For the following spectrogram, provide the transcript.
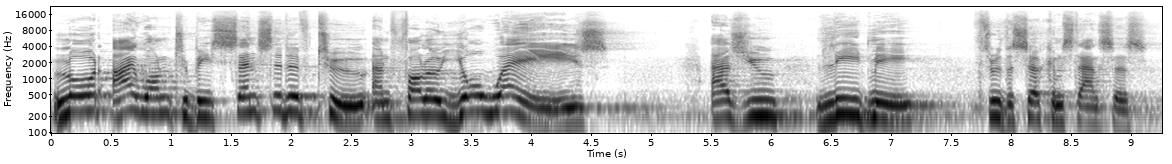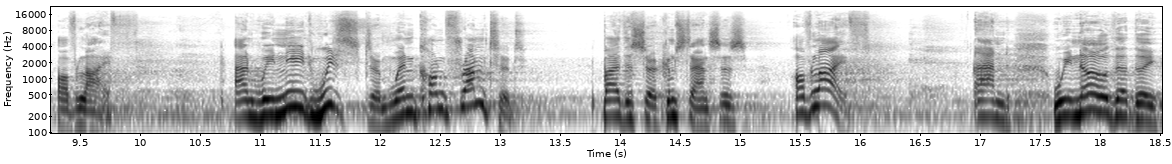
Lord, I want to be sensitive to and follow your ways as you lead me through the circumstances of life. And we need wisdom when confronted by the circumstances of life. And we know that the,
